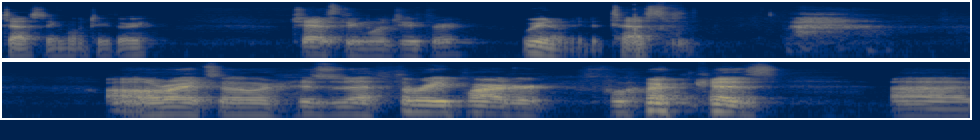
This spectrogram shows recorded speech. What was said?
Testing one two three. Testing one, two, three. We don't need to test. All right, so this is a three-parter for because uh,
